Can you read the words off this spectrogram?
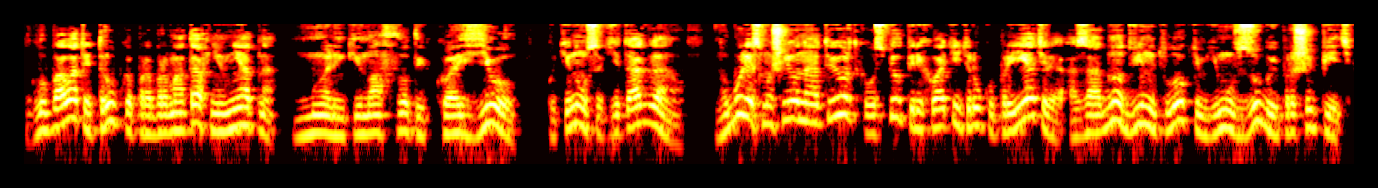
Глуповатый трубка, пробормотав невнятно «маленький насотый козел», потянулся к Ятагану, Но более смышленый отвертка успел перехватить руку приятеля, а заодно двинуть локтем ему в зубы и прошипеть.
